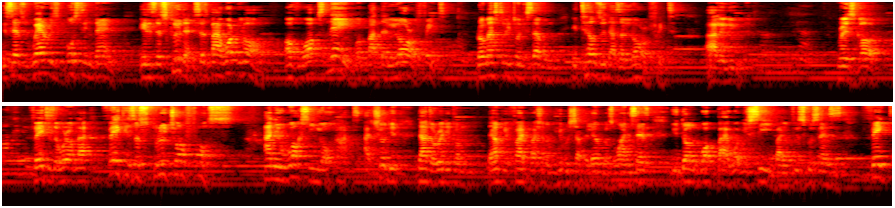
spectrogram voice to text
It says, Where is boasting then? It is excluded. It says, By what law? Of works? Nay, but by the law of faith. Romans 3:27, it tells you there's a law of faith. Hallelujah. Praise God. Hallelujah. Faith is the word of life. Faith is a spiritual force and it works in your heart. I showed you that already from the Amplified version of Hebrews chapter 11, verse 1. It says, You don't walk by what you see, by your physical senses. Faith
